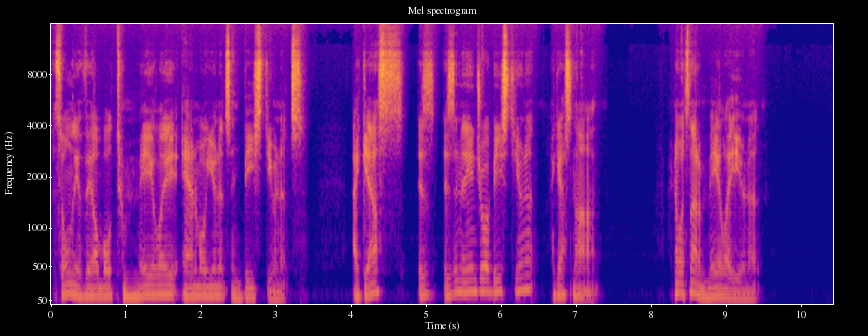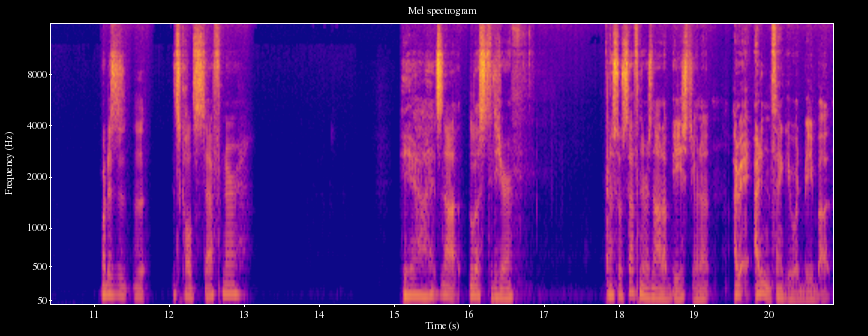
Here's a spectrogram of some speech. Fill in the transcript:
It's only available to melee, animal units, and beast units. I guess, is, is an angel a beast unit? I guess not. I know it's not a melee unit. What is it? It's called Sefner. Yeah, it's not listed here. And So is not a beast unit. I mean, I didn't think it would be, but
